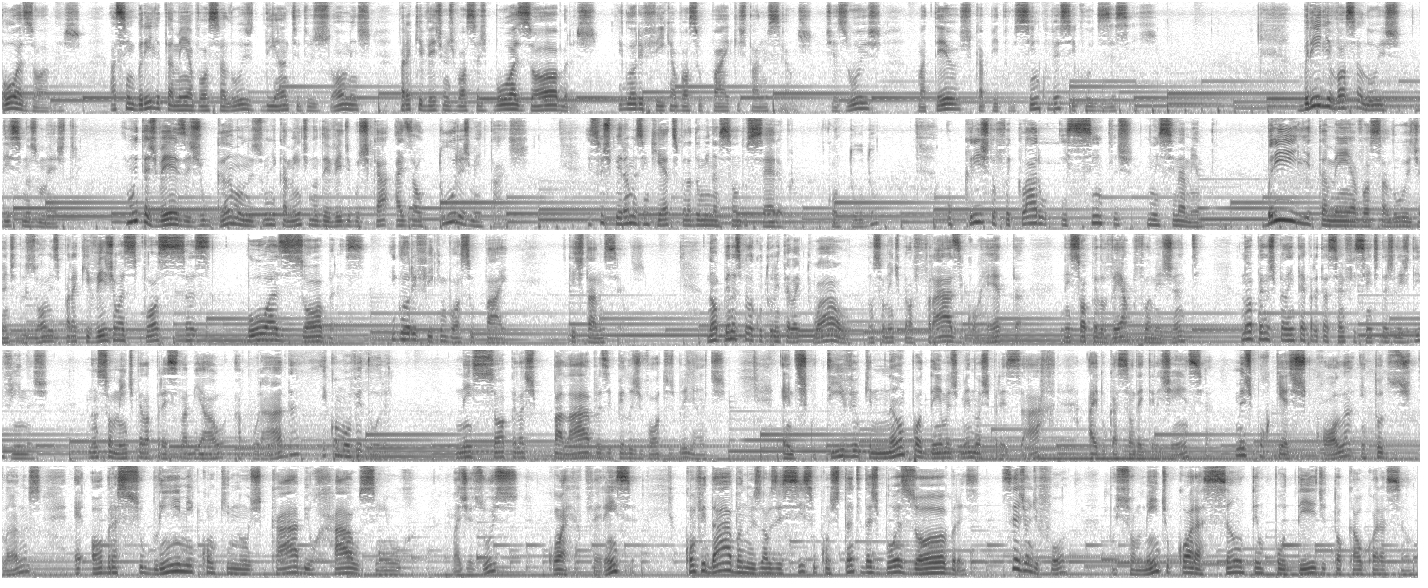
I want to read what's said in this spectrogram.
boas obras. Assim brilhe também a vossa luz diante dos homens, para que vejam as vossas boas obras e glorifiquem a vosso Pai que está nos céus. Jesus, Mateus, capítulo 5, versículo 16. Brilhe vossa luz, disse-nos o Mestre. E muitas vezes julgamos-nos unicamente no dever de buscar as alturas mentais. E suspiramos inquietos pela dominação do cérebro. Contudo, Cristo foi claro e simples no ensinamento. Brilhe também a vossa luz diante dos homens, para que vejam as vossas boas obras e glorifiquem o vosso Pai que está nos céus. Não apenas pela cultura intelectual, não somente pela frase correta, nem só pelo verbo flamejante, não apenas pela interpretação eficiente das leis divinas, não somente pela prece labial apurada e comovedora nem só pelas palavras e pelos votos brilhantes. É indiscutível que não podemos menosprezar a educação da inteligência, mesmo porque a escola, em todos os planos, é obra sublime com que nos cabe honrar o Senhor. Mas Jesus, com a referência, convidava-nos ao exercício constante das boas obras, seja onde for, pois somente o coração tem o poder de tocar o coração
